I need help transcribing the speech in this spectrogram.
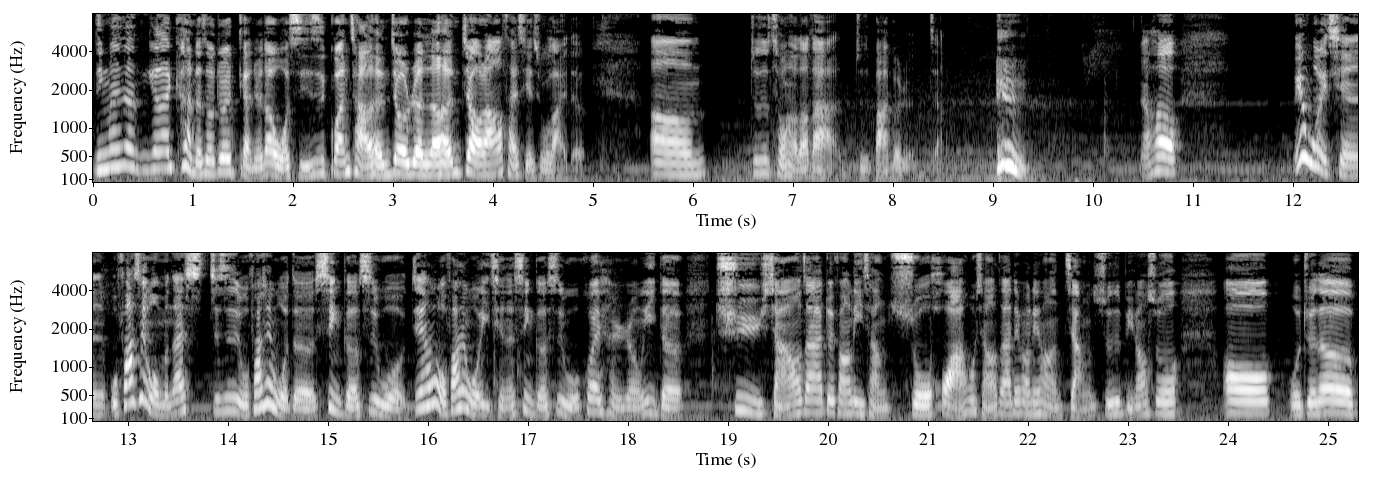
你们在应该在看的时候就会感觉到我其实是观察了很久，忍了很久，然后才写出来的，嗯，就是从小到大就是八个人这样。然后，因为我以前我发现我们在，就是我发现我的性格是我，今天我发现我以前的性格是我会很容易的去想要站在对方立场说话，或想要站在对方立场讲，就是比方说，哦，我觉得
